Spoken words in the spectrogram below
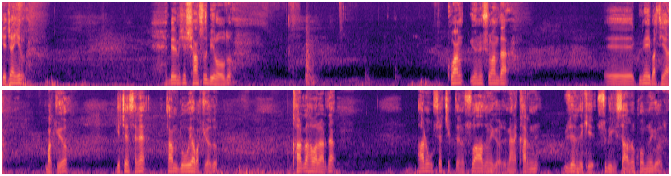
Geçen yıl benim için şanssız bir yıl oldu. Kuan yönü şu anda e, güneybatıya bakıyor. Geçen sene tam doğuya bakıyordu. Karlı havalarda arının uçuşa çıktığını, su aldığını gördüm. Yani karın üzerindeki su bilgisi arının konduğunu gördüm.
